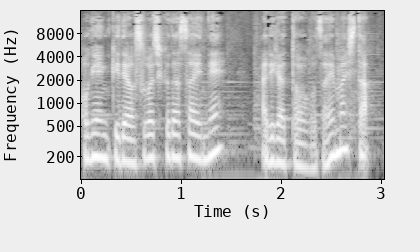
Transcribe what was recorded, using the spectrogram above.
お元気でお過ごしくださいね。ありがとうございました。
